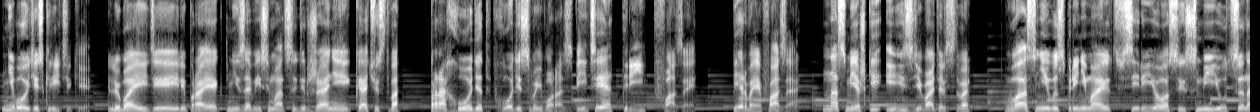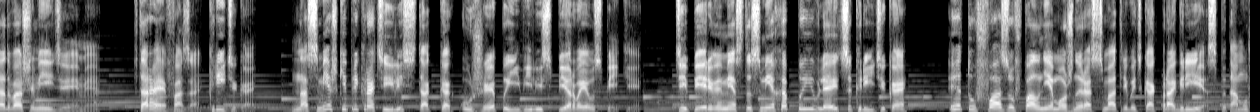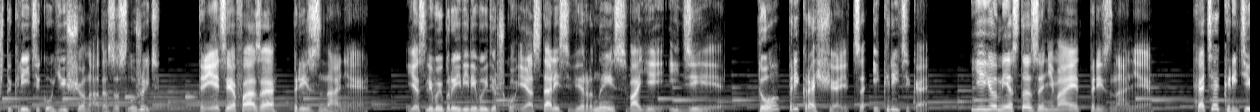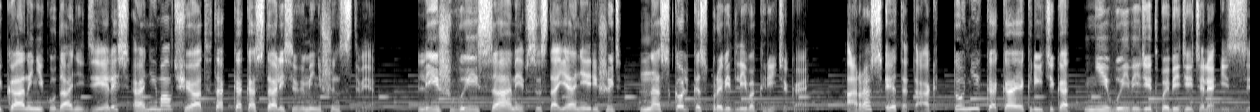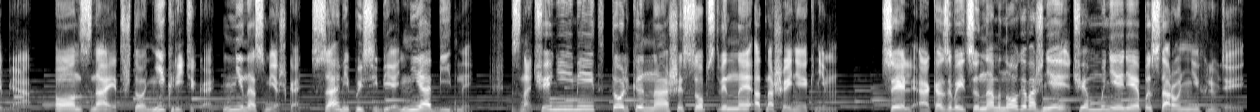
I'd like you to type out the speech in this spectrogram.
Не бойтесь критики. Любая идея или проект, независимо от содержания и качества, проходит в ходе своего развития три фазы. Первая фаза — насмешки и издевательства. Вас не воспринимают всерьез и смеются над вашими идеями. Вторая фаза — критика. Насмешки прекратились, так как уже появились первые успехи. Теперь вместо смеха появляется критика. Эту фазу вполне можно рассматривать как прогресс, потому что критику еще надо заслужить. Третья фаза — признание. Если вы проявили выдержку и остались верны своей идее, то прекращается и критика. Ее место занимает признание. Хотя критиканы никуда не делись, они молчат, так как остались в меньшинстве. Лишь вы сами в состоянии решить, насколько справедлива критика. А раз это так, то никакая критика не выведет победителя из себя. Он знает, что ни критика, ни насмешка сами по себе не обидны. Значение имеет только наше собственное отношение к ним. Цель оказывается намного важнее, чем мнение посторонних людей.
